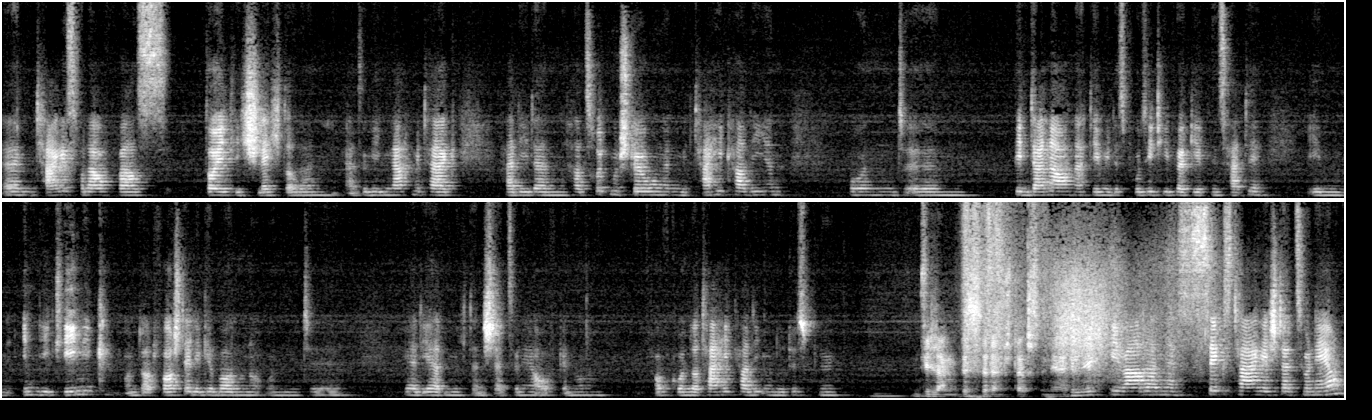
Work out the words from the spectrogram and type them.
im Tagesverlauf war es deutlich schlechter dann. Also gegen Nachmittag hatte ich dann Herzrhythmusstörungen mit Tachykardien und ähm, bin dann auch, nachdem ich das positive Ergebnis hatte, eben in die Klinik und dort vorstellig geworden und äh, ja, die hatten mich dann stationär aufgenommen, aufgrund der Tachykardie und der Dyspnoe. Wie lange bist du dann stationär gelegt? Ich war dann sechs Tage stationär.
